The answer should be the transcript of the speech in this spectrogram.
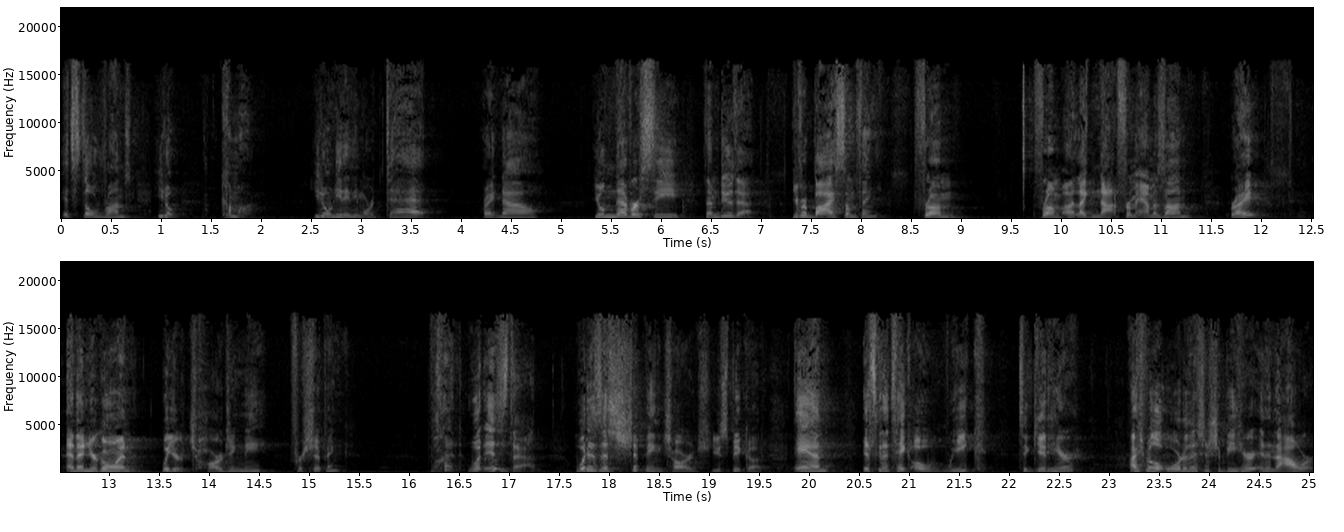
It still runs. You don't, come on. You don't need any more debt right now. You'll never see them do that. You ever buy something from, from uh, like not from Amazon, right? And then you're going, wait, you're charging me for shipping? What? What is that? What is this shipping charge you speak of? And it's going to take a week to get here? I should be able to order this and should be here in an hour,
